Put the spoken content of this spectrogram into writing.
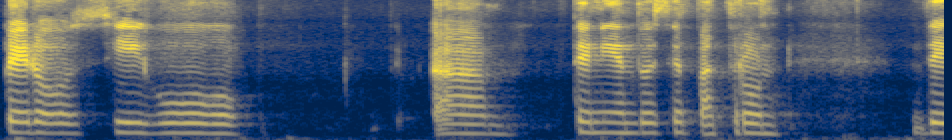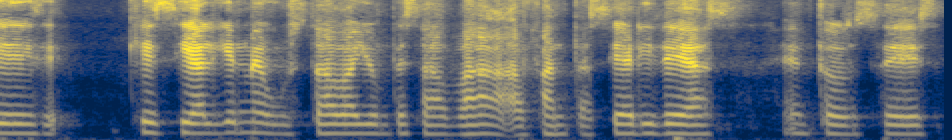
pero sigo teniendo ese patrón de que si alguien me gustaba, yo empezaba a fantasear ideas. Entonces,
